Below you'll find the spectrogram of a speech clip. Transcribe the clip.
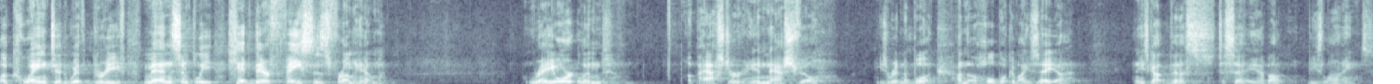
acquainted with grief. Men simply hid their faces from him. Ray Ortlund, a pastor in Nashville, he's written a book on the whole book of Isaiah, and he's got this to say about these lines.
